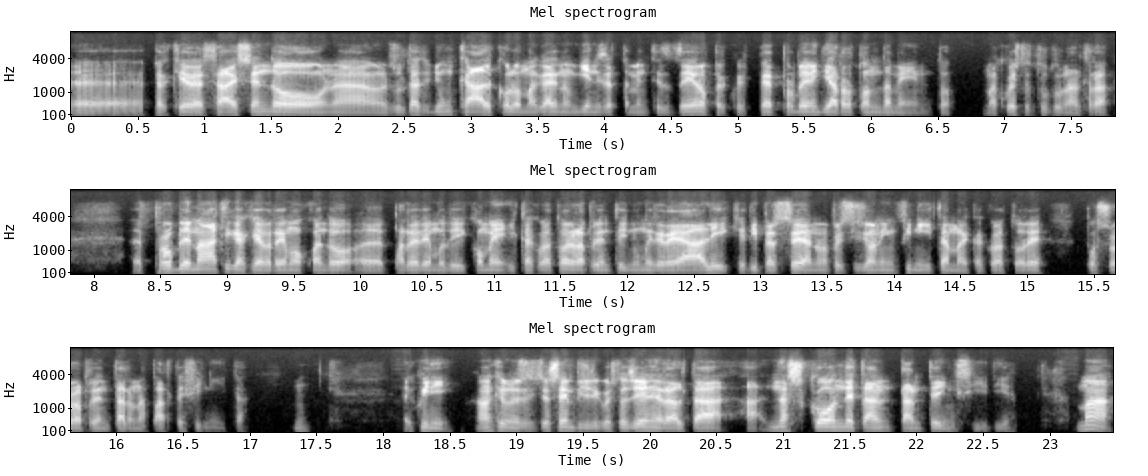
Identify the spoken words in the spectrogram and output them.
eh, perché sa, essendo una, un risultato di un calcolo magari non viene esattamente 0 per, per problemi di arrotondamento, ma questo è tutta un'altra eh, problematica che avremo quando eh, parleremo di come il calcolatore rappresenta i numeri reali, che di per sé hanno una precisione infinita, ma il calcolatore può solo rappresentare una parte finita. Mm? E quindi anche un esercizio semplice di questo genere in realtà ah, nasconde tan tante insidie. Ma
